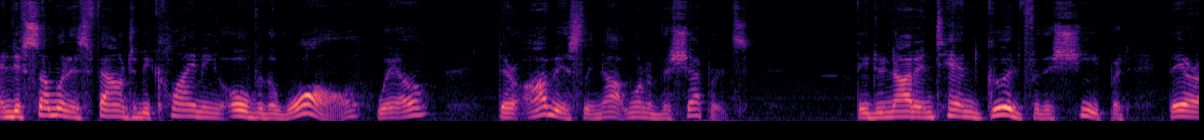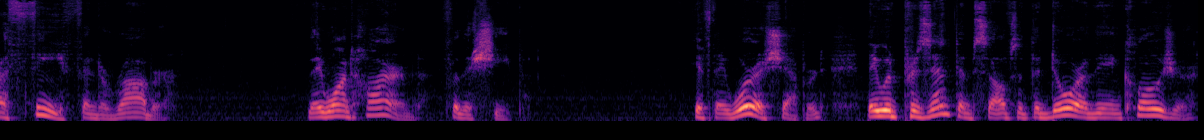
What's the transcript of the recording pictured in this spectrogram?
And if someone is found to be climbing over the wall, well, they're obviously not one of the shepherds. They do not intend good for the sheep, but they are a thief and a robber. They want harm for the sheep. If they were a shepherd, they would present themselves at the door of the enclosure,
